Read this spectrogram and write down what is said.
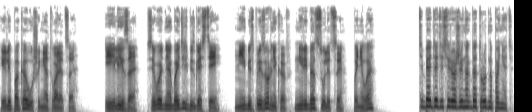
или пока уши не отвалятся. И, Лиза, сегодня обойдись без гостей. Ни беспризорников, ни ребят с улицы, поняла? Тебя, дядя Сережа, иногда трудно понять.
